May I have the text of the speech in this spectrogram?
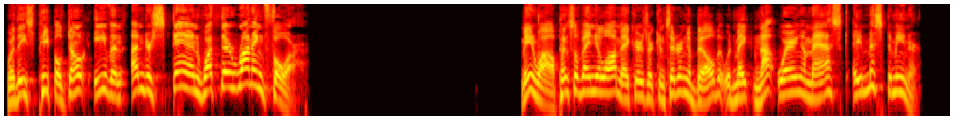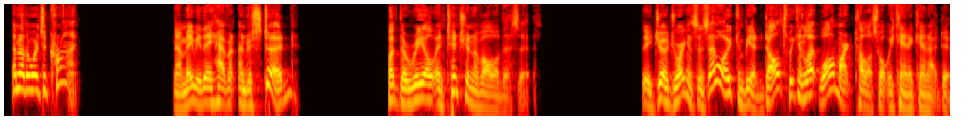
where these people don't even understand what they're running for. Meanwhile, Pennsylvania lawmakers are considering a bill that would make not wearing a mask a misdemeanor. In other words, a crime. Now, maybe they haven't understood what the real intention of all of this is. The Jo Jorgensen said, well, we can be adults. We can let Walmart tell us what we can and cannot do.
